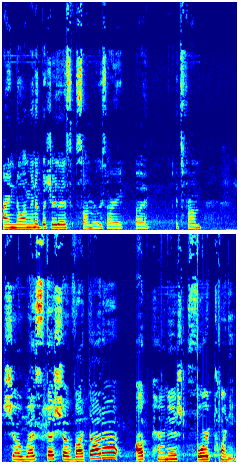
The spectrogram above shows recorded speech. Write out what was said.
I know I'm gonna butcher this, so I'm really sorry, but it's from Shawesta Shavatara Upanishad 420.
